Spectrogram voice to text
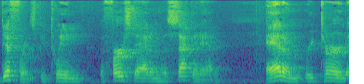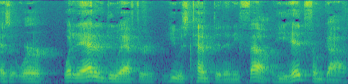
difference between the first Adam and the second Adam. Adam returned, as it were, what did Adam do after he was tempted and he fell? He hid from God.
